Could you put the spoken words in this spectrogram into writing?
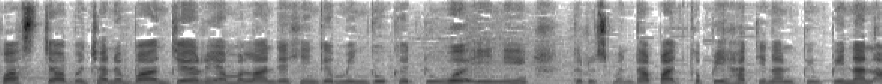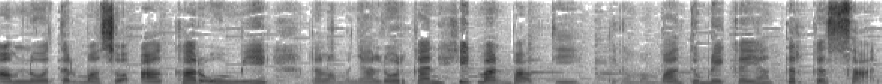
Pasca bencana banjir yang melanda hingga minggu kedua ini terus mendapat keprihatinan pimpinan AMNO termasuk Akar Umi dalam menyalurkan khidmat bakti dengan membantu mereka yang terkesan.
